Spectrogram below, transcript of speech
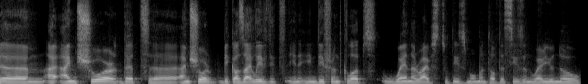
um, I, am sure that uh, I'm sure because I lived it in, in different clubs. When arrives to this moment of the season where you know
